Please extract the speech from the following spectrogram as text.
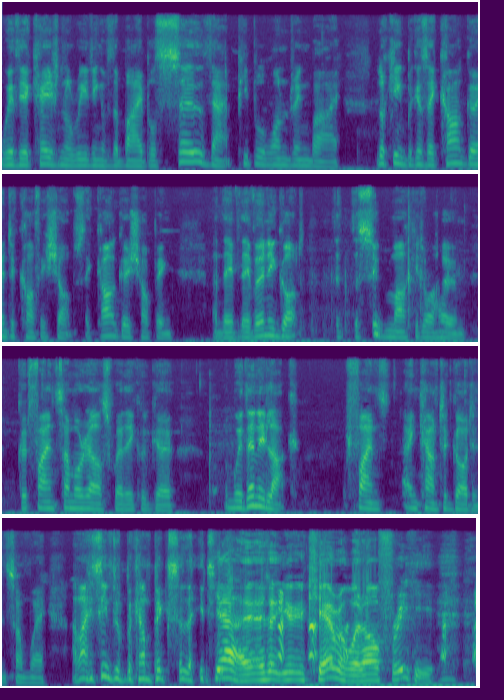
with the occasional reading of the Bible so that people wandering by, looking because they can't go into coffee shops, they can't go shopping, and they've, they've only got the, the supermarket or home, could find somewhere else where they could go. And with any luck, find encounter God in some way. And I seem to have become pixelated. Yeah, uh, your camera went all freaky.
